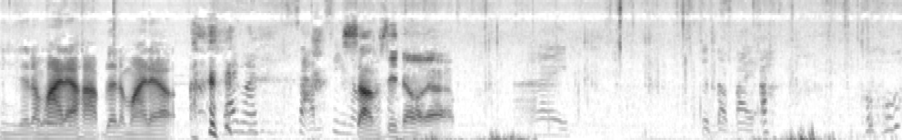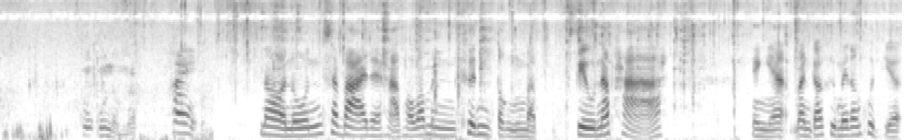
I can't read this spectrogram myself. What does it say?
นี่ได้ดอกไม้แล้วครับ ได้ดอกไม้แล้ว ได้มาสามสี่นสามสี่หน่อครับจุดต่อไปอะโคโค่ให้หน่อนู้นสบายเลยค่ะ เพราะว่ามันขึ้นตรงแบบฟิลหน้าผา อย่างเงี้ย มันก็คือไม่ต้องขุดเยอะ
